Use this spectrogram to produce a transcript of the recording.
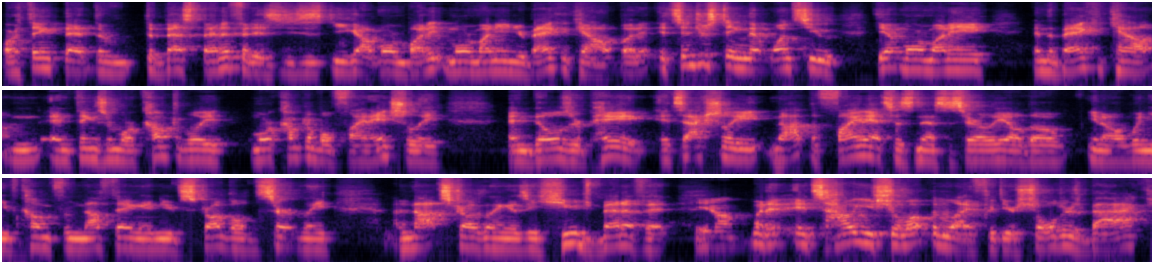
or think that the, the best benefit is you just you got more money more money in your bank account. But it's interesting that once you get more money in the bank account and, and things are more comfortably more comfortable financially and bills are paid it's actually not the finances necessarily although you know when you've come from nothing and you've struggled certainly not struggling is a huge benefit yeah. but it, it's how you show up in life with your shoulders back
